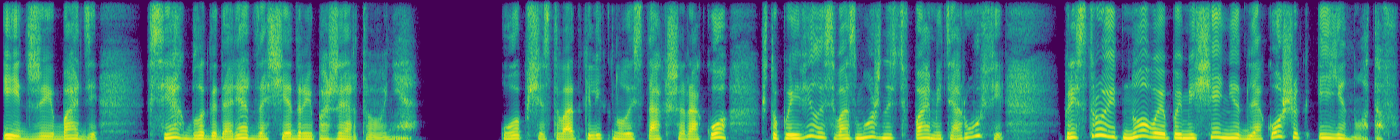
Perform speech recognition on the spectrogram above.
Иджи и Бадди всех благодарят за щедрые пожертвования. Общество откликнулось так широко, что появилась возможность в память о Руфи пристроить новое помещение для кошек и енотов.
